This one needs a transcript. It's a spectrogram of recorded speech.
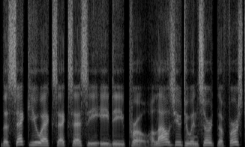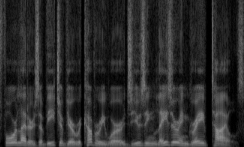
The SecUX XSEED Pro allows you to insert the first four letters of each of your recovery words using laser engraved tiles.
